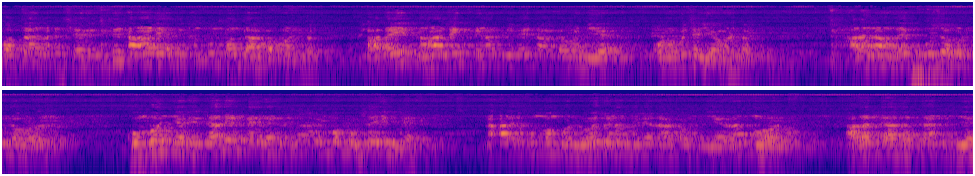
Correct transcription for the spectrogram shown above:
பத்தாம் நாள் சேர்த்து நாளைய தினம் கும்பம் தாக்க வேண்டும். அதை நாளை கிணத்திலே தாக்க வேண்டிய உணவு செய்ய வேண்டும். அதனாலே பூசை முடிந்தவுடன் கும்பம் சரித்தால் இன்றைய கும்ப பூசை இல்லை. நாளை கும்பம் கொண்டு போய் கிணத்திலே தாக்க வேண்டியதுதான் முறை அதற்காகத்தான் இங்கே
